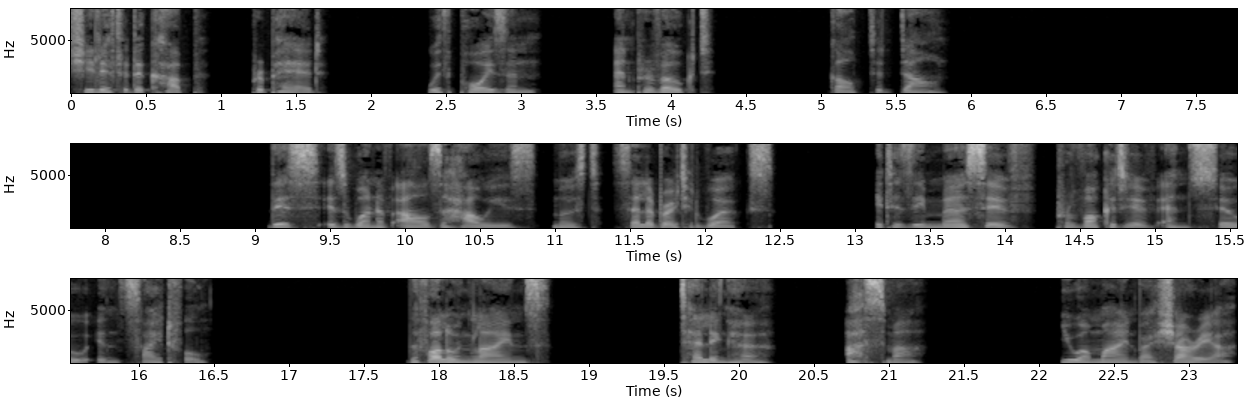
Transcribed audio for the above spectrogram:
she lifted a cup prepared with poison and provoked, gulped it down. This is one of al Zahawi's most celebrated works. It is immersive, provocative, and so insightful. The following lines telling her Asma, you are mine by Sharia,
